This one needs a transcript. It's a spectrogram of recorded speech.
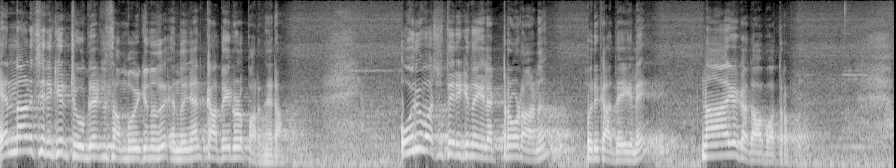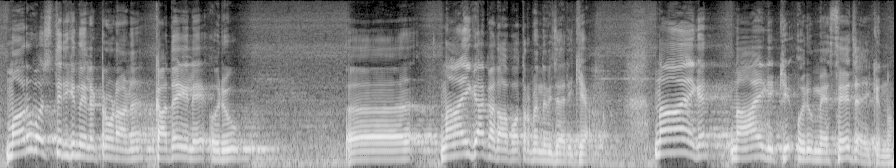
എന്താണ് ശരിക്കും ട്യൂബ് ലൈറ്റിൽ സംഭവിക്കുന്നത് എന്ന് ഞാൻ കഥയിലൂടെ പറഞ്ഞുതരാം. ഒരു വശത്തിരിക്കുന്ന ഇലക്ട്രോഡാണ് ഒരു കഥയിലെ നായക കഥാപാത്രം. മറുവശത്തിരിക്കുന്ന ഇലക്ട്രോണാണ് കഥയിലെ ഒരു നായിക കഥാപാത്രം എന്ന് വിചാരിക്കുക. നായകൻ നായികയ്ക്ക് ഒരു മെസ്സേജ് അയക്കുന്നു.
